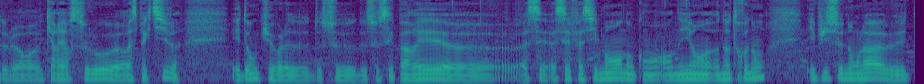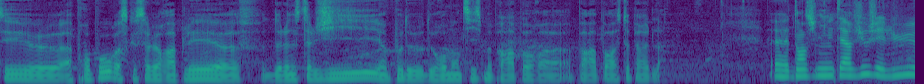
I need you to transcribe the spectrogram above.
leur carrière solo euh, respective. Et donc euh, voilà, de, se, séparer assez, facilement donc en, ayant un autre nom. Et puis ce nom-là était à propos parce que ça leur rappelait de la nostalgie, un peu de, romantisme par rapport à, cette période-là. Dans une interview, j'ai lu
